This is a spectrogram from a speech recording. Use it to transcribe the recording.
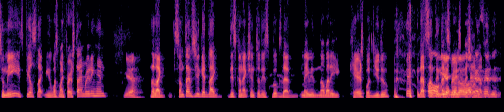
to me it feels like it was my first time reading him. Yeah. So like sometimes you get like this connection to these books that maybe nobody cares, but you do. that's something oh, that's yeah, very no, no. Like I said,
